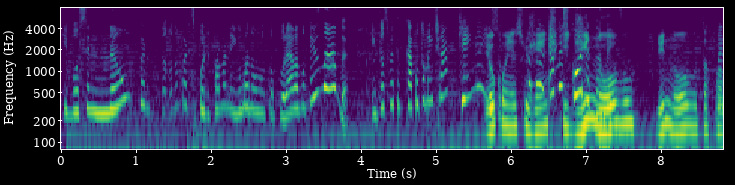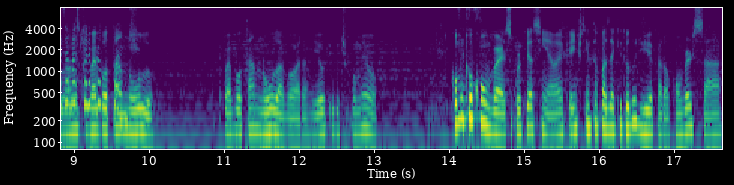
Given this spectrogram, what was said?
que você não, não participou de forma nenhuma, não lutou por elas, não fez nada. Então você vai ter que ficar totalmente aquém a Eu isso. conheço gente uma que escolha de também. novo, de novo tá é falando que escolha vai votar nulo. Que vai votar nulo agora. E eu fico tipo, meu, como que eu converso? Porque assim, é o que a gente tenta fazer aqui todo dia, Carol, conversar.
